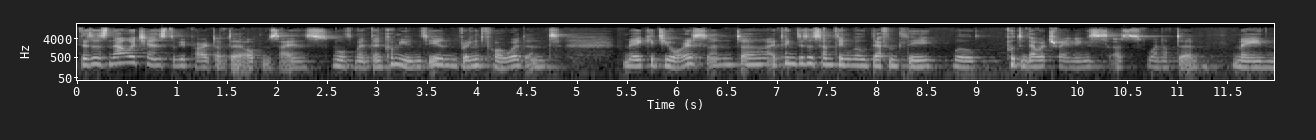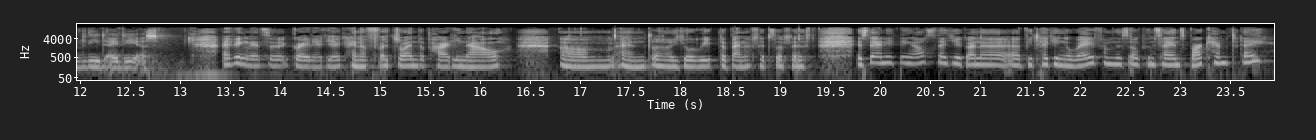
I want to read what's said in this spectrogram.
this is now a chance to be part of the open science movement and community and bring it forward and make it yours. And uh, I think this is something we'll definitely will put in our trainings as one of the main lead ideas. I think that's a great idea. Kind of uh, join the party now, um, and uh, you'll reap the benefits of this. Is there anything else that you're going to uh, be taking away from this Open Science Barcamp today?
